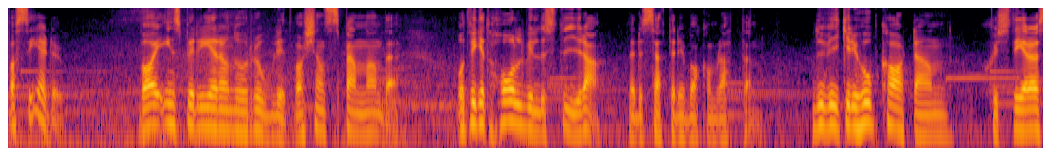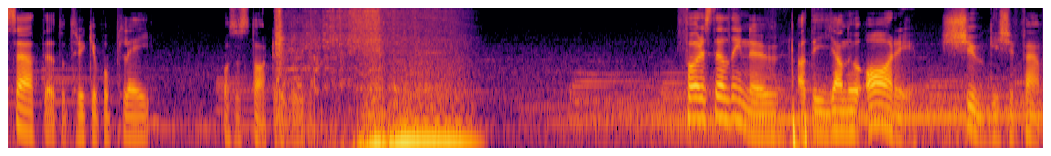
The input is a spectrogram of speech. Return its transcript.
Vad ser du? Vad är inspirerande och roligt? Vad känns spännande? Åt vilket håll vill du styra när du sätter dig bakom ratten? Du viker ihop kartan, justerar sätet och trycker på play och så startar du bilen. Föreställ dig nu att det är januari 2025.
